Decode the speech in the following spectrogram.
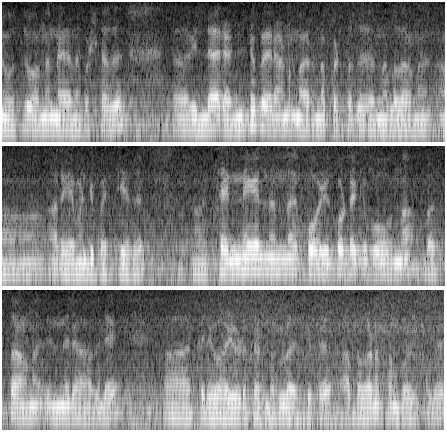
ന്യൂസിൽ വന്നിട്ടുണ്ടായിരുന്നത്. പക്ഷേ അത് ഇല്ല രണ്ട് പേരാണ് മരണപ്പെട്ടത് എന്നുള്ളതാണ് അറിയാൻ വേണ്ടി പറ്റിയത്. ചെന്നൈയിൽ നിന്ന് കോഴിക്കോട്ടേക്ക് പോകുന്ന ബസ്സാണ് ഇന്ന് രാവിലെ തിരുവാഴിയുടെ സെന്ററിൽ വെച്ചിട്ട് അപകടം സംഭവിച്ചത്.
